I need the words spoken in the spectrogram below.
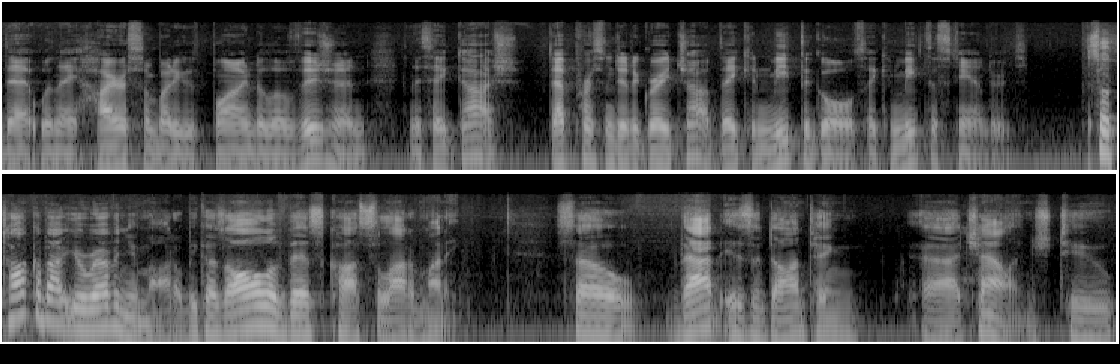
that when they hire somebody who's blind or low vision, and they say, gosh, that person did a great job. They can meet the goals, they can meet the standards. So talk about your revenue model because all of this costs a lot of money. So that is a daunting uh, challenge to,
